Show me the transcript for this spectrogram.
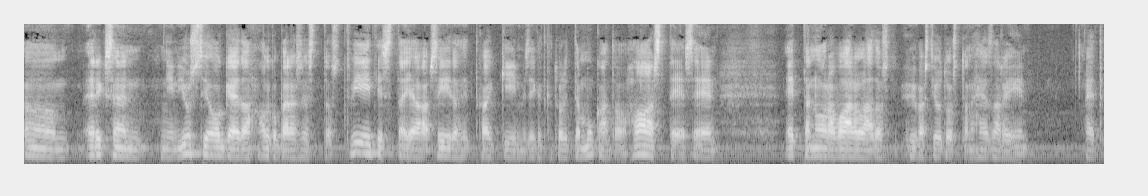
uh, erikseen niin Jussi Ogeita alkuperäisestä tuosta twiitistä ja siitä sitten kaikki ihmiset, jotka tulitte mukaan tuohon haasteeseen, että Noora Vaaralaa tuosta hyvästä jutusta tuonne Hesariin, että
